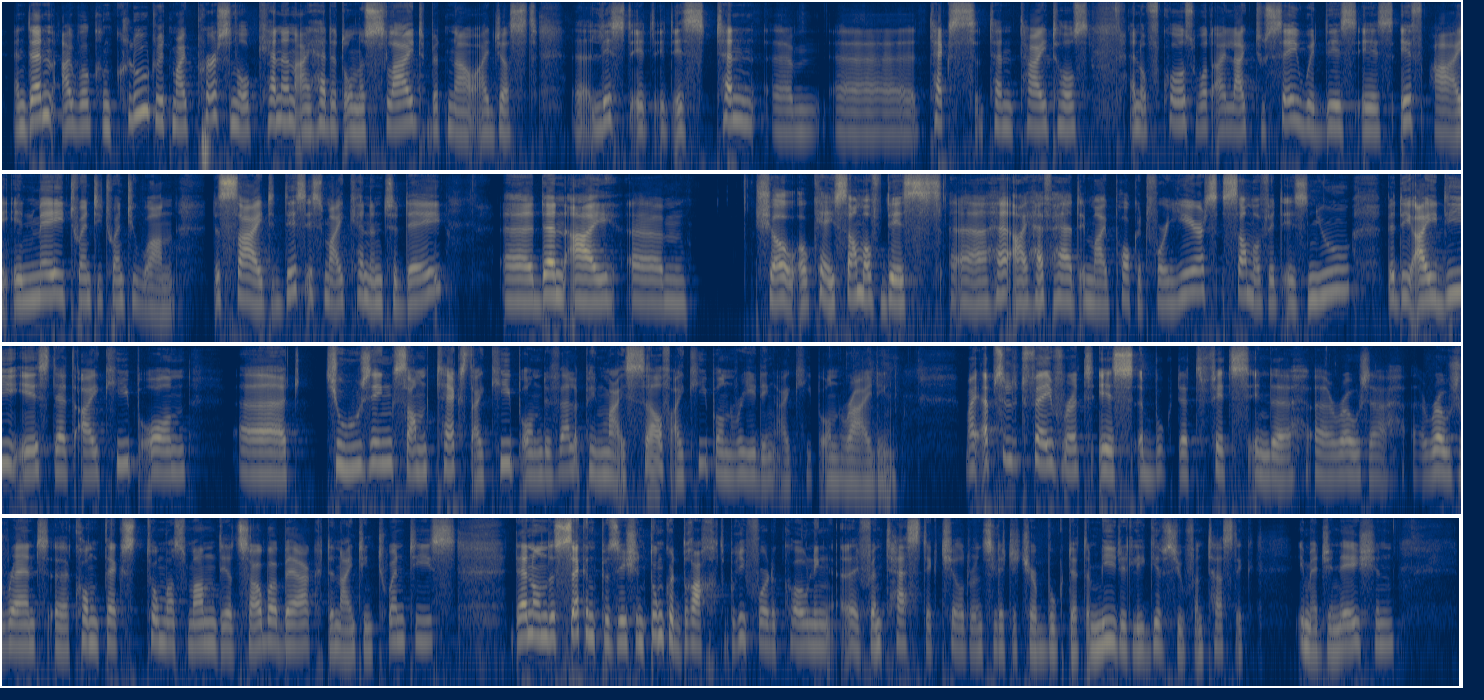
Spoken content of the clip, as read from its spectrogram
And then I will conclude with my personal canon. I had it on a slide, but now I just uh, list it. It is 10 um, uh, texts, 10 titles. And of course, what I like to say with this is if I, in May 2021, decide this is my canon today, uh, then I um, show, okay, some of this uh, ha I have had in my pocket for years, some of it is new, but the idea is that I keep on uh, choosing some text, I keep on developing myself, I keep on reading, I keep on writing. My absolute favorite is a book that fits in the uh, Rosa, uh, Rose Rand uh, context, Thomas Mann, Der Zauberberg, the 1920s. Then on the second position, Tonke Dragt, Brief voor de Koning, a fantastic children's literature book that immediately gives you fantastic imagination.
